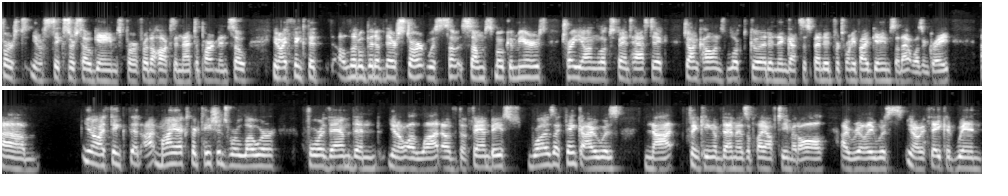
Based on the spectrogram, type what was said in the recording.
first you know six or so games for for the Hawks in that department. So you know I think that a little bit of their start was some, some smoke and mirrors. Trae Young looks fantastic. John Collins looked good and then got suspended for 25 games, so that wasn't great. Um, you know I think that I, my expectations were lower for them than you know a lot of the fan base was. I think I was not thinking of them as a playoff team at all. I really was you know if they could win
